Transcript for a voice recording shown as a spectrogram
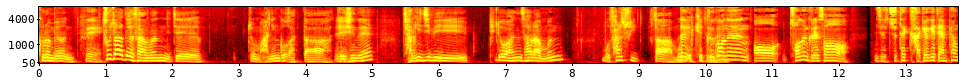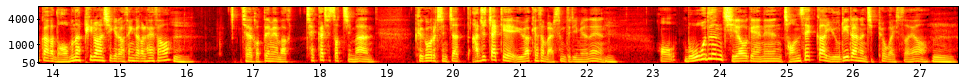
그러면 네. 투자 대상은 이제 좀 아닌 것 같다. 네. 대신에 네. 자기 집이 필요한 사람은 뭐 살 수 있다. 뭐 네, 이렇게 되나요? 그거는 어 저는 그래서 이제 주택 가격에 대한 평가가 너무나 필요한 시기라고 생각을 해서 음. 제가 그것 때문에 막 책까지 썼지만 그거를 진짜 아주 짧게 요약해서 말씀드리면은 음. 어, 모든 지역에는 전세가율이라는 지표가 있어요. 음.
